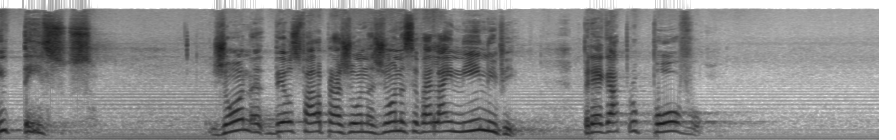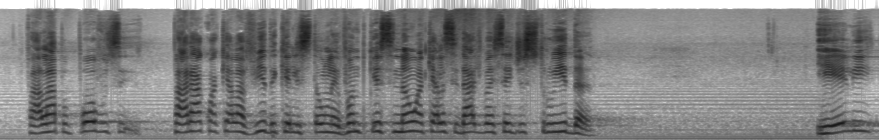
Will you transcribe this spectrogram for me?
intensos. Jonas, Deus fala para Jonas: Jonas, você vai lá em Nínive, pregar para o povo, falar para o povo se, parar com aquela vida que eles estão levando, porque senão aquela cidade vai ser destruída. E ele,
